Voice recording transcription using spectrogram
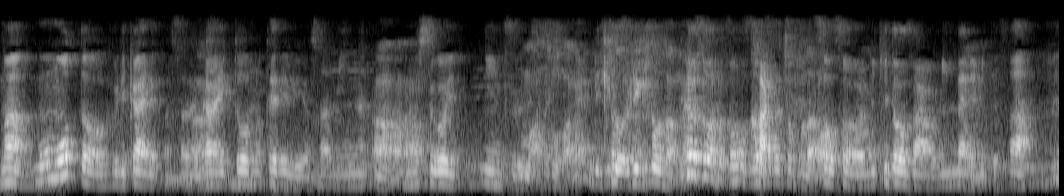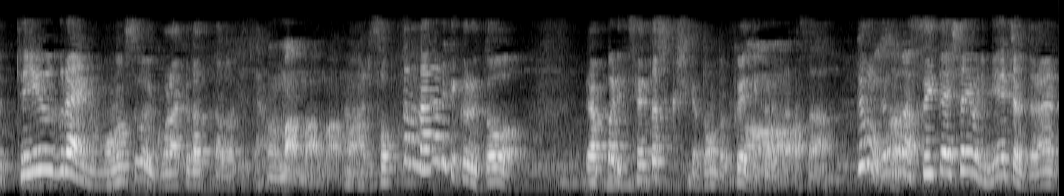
まあもうもっと振り返ればさ、うん。街頭のテレビをさみんな、ん。ものすごい人数まあそうだね。力道力道山ね。そうそうそう。カルトチョップだろ。そうそう力道山をみんなで見てさ、っていうぐらいのものすごい娯楽だったわけじゃん、うんまあまあまあまあ。まあ、そっから流れてくるとやっぱり選択肢がどんどん増えてくるからさ。でもさまあ衰退したように見えちゃうんじゃない？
